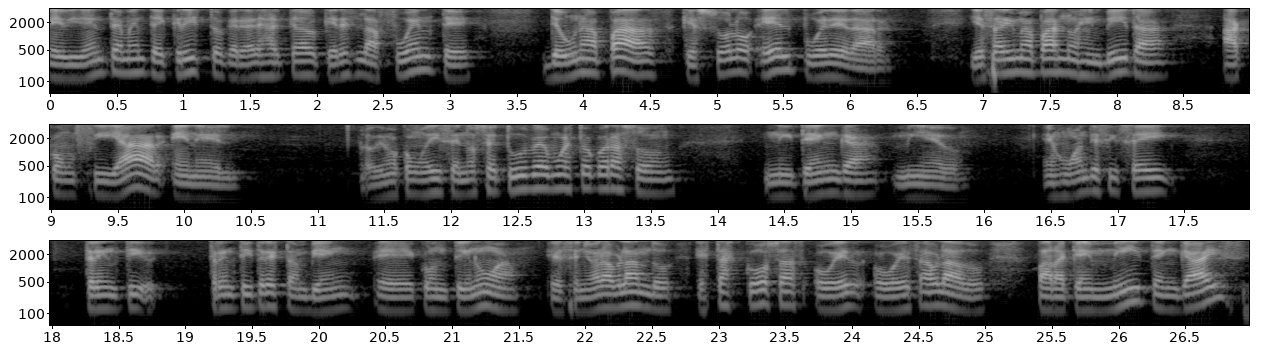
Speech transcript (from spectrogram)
Evidentemente Cristo quería dejar claro que eres la fuente de una paz que solo Él puede dar. Y esa misma paz nos invita a confiar en Él. Lo vimos como dice, no se turbe vuestro corazón, ni tenga miedo. En Juan 16, 33 también eh, continúa el Señor hablando, estas cosas os he, hablado para que en mí tengáis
